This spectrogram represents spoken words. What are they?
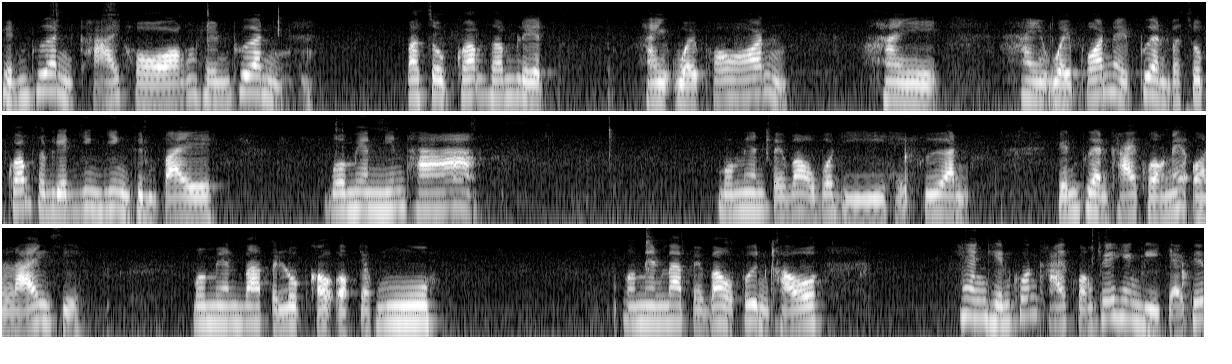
เห็นเพื่อนขายของเห็นเพื่อนประสบความสำเร็จ ให้อวยพรให้ให้อวยพรให้เพื่อนประสบความสำเร็จยิ่งยิ่งขึ้นไปบ่แมนนินทาบ่แมนไปเว้าบ่ดีให้เพื่อน เห็นเพื่อนขายของในออนไลน์สิบ่แมนว่าไปลบเขาออกจากมูบ่แมนว่าไปเว้าปื้นเขาแห่งเห็นคนขายของเพื่อแห่งดีใจเพื่อ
